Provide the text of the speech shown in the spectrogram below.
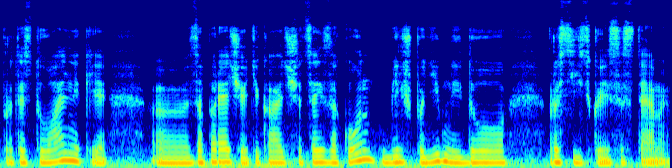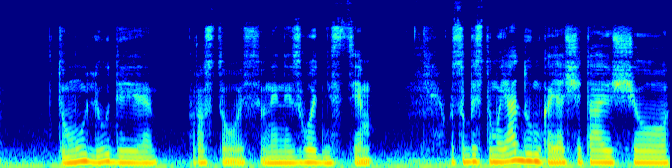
протестувальники е, заперечують і кажуть, що цей закон більш подібний до російської системи. Тому люди просто ось вони не згодні з цим. Особисто моя думка, я вважаю, що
